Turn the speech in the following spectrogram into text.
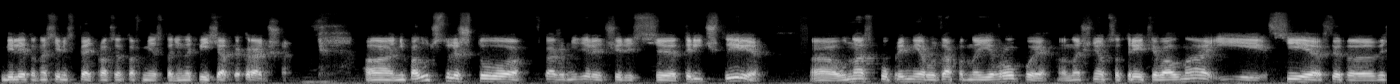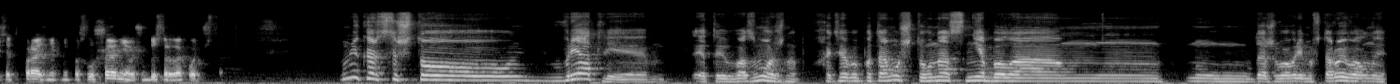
билеты на 75% места, а не на 50%, как раньше. А, не получится ли, что, скажем, недели через 3-4 а, у нас, по примеру Западной Европы, начнется третья волна, и все, все это, весь этот праздник непослушания очень быстро закончится? Мне кажется, что вряд ли это возможно, хотя бы потому, что у нас не было, ну, даже во время второй волны,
